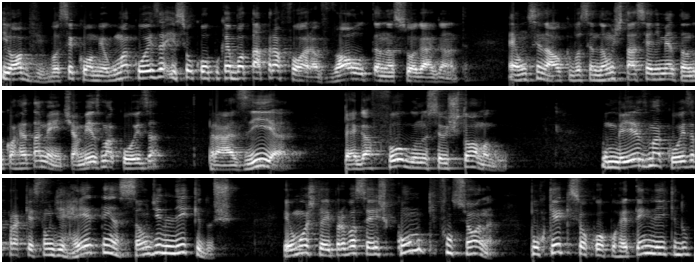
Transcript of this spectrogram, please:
e óbvio, você come alguma coisa e seu corpo quer botar para fora, volta na sua garganta. É um sinal que você não está se alimentando corretamente. A mesma coisa para azia, pega fogo no seu estômago. A mesma coisa para a questão de retenção de líquidos. Eu mostrei para vocês como que funciona. Por que, que seu corpo retém líquido?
